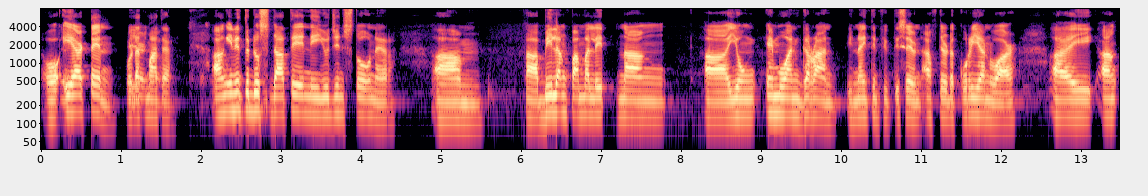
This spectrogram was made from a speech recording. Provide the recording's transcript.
o AR-10 for that AR-10. matter. Ang inintroduce dati ni Eugene Stoner um, ah, bilang pamalit ng ah, yung M1 Garand in 1957 after the Korean War ay ang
